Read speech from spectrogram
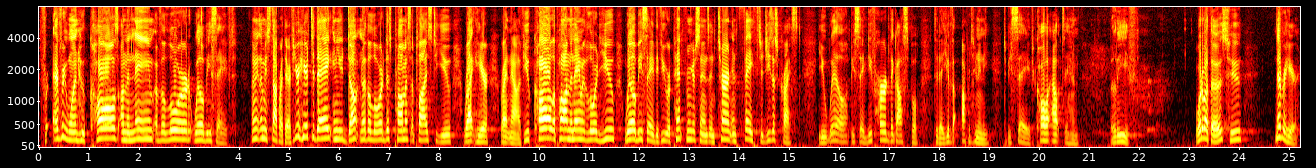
For everyone who calls on the name of the Lord will be saved. Let me, let me stop right there. If you're here today and you don't know the Lord, this promise applies to you right here, right now. If you call upon the name of the Lord, you will be saved. If you repent from your sins and turn in faith to Jesus Christ, you will be saved. You've heard the gospel today. You have the opportunity to be saved. Call out to Him. Believe. What about those who never hear?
